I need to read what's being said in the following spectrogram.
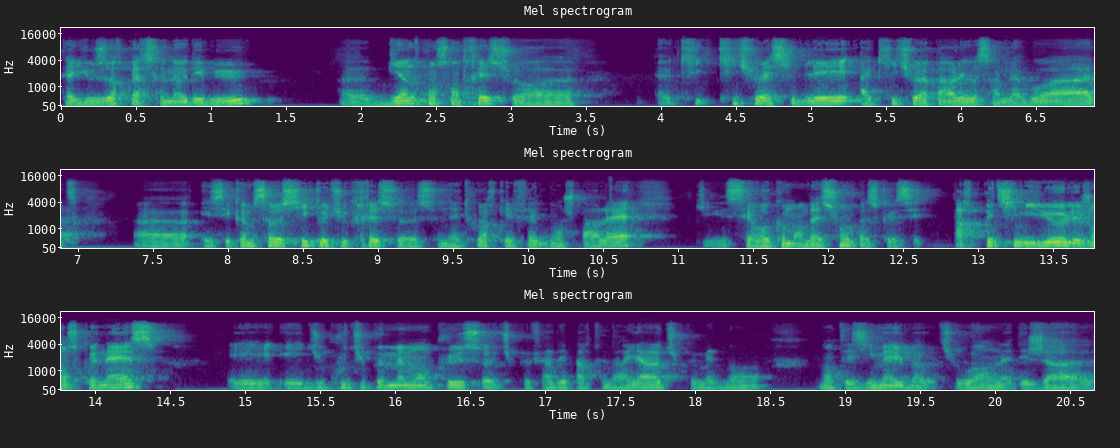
ta user persona au début, bien te concentrer sur qui, tu as ciblé, à qui tu as parlé au sein de la boîte. et c'est comme ça aussi que tu crées ce, network effect dont je parlais, ces recommandations, parce que c'est par petit milieu, les gens se connaissent. Et, et, du coup, tu peux même en plus, tu peux faire des partenariats, tu peux mettre dans, dans tes emails, bah, tu vois, on a déjà euh,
